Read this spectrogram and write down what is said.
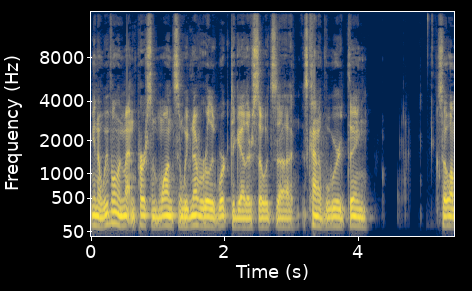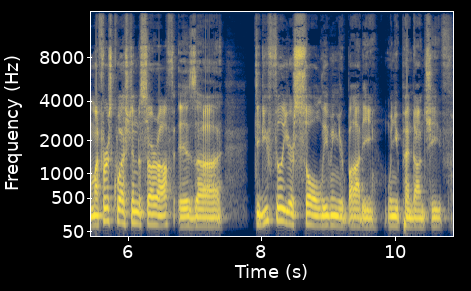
you know we've only met in person once and we've never really worked together, so it's uh it's kind of a weird thing. So uh, my first question to start off is, uh, did you feel your soul leaving your body when you pinned on Chief?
